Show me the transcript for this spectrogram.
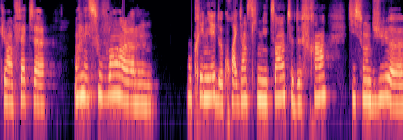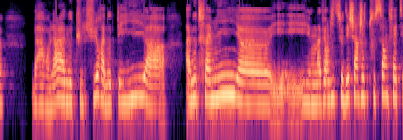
que en fait on est souvent imprégné de croyances limitantes, de freins qui sont dus bah voilà à notre culture, à notre pays, à à notre famille euh, et, on avait envie de se décharger de tout ça en fait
